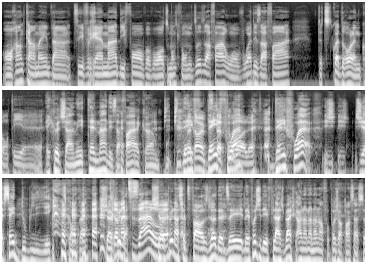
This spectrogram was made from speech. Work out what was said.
On rentre quand même dans, tu sais, vraiment, des fois, on va voir du monde qui vont nous dire des affaires ou on voit des affaires. T'as-tu de quoi de drôle à nous compter? Euh? Écoute, j'en ai tellement des affaires comme. Puis, puis d'un fois, d'un fois, j'essaie d'oublier. Tu comprends? Je suis un Traumatisant peu dans, Je suis un peu dans cette phase-là de dire. Des fois, j'ai des flashbacks. Ah non, non, non, non, faut pas que je repense à ça.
